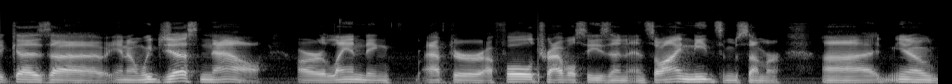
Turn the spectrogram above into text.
Because uh, you know we just now are landing after a full travel season and so i need some summer uh, you know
